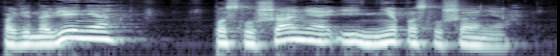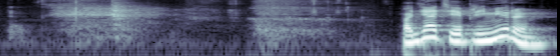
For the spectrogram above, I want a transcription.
Повиновение, послушание и непослушание. Понятия примеры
